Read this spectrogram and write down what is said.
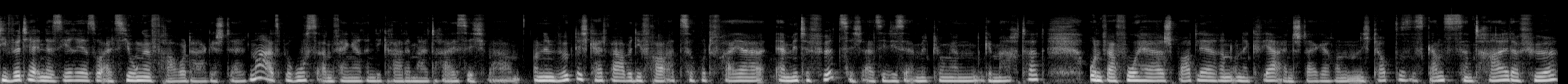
die wird ja in der Serie so als junge Frau dargestellt, ne? als Berufsanfängerin, die gerade mal 30 war. Und in Wirklichkeit war aber die Frau Azeroth Freier Mitte 40, als sie diese Ermittlungen gemacht hat und war vorher Sportlehrerin und eine Quereinsteigerin. Und ich glaube, das ist ganz zentral dafür,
